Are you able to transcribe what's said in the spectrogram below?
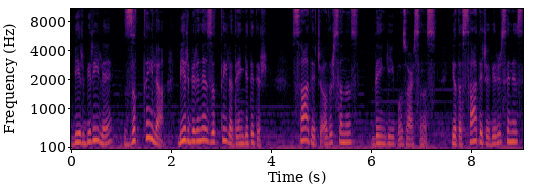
birbiriyle zıttıyla, birbirine zıttıyla dengededir. Sadece alırsanız dengeyi bozarsınız ya da sadece verirseniz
